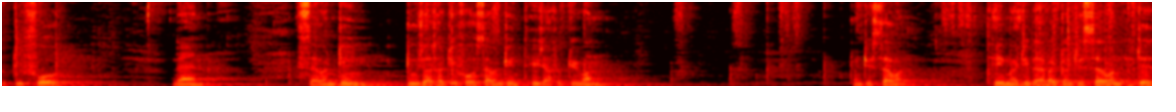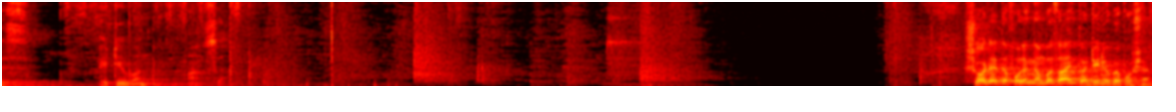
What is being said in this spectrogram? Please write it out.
fifty-four, then seventeen two are thirty-four, seventeen three are fifty-one, twenty-seven. Three multiplied by twenty-seven, it is eighty-one answer. Show that the following numbers are in continuous proportion.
